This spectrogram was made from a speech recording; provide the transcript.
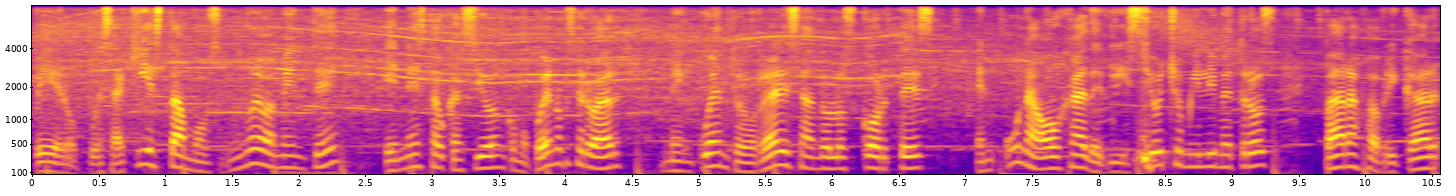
pero pues aquí estamos nuevamente, en esta ocasión como pueden observar me encuentro realizando los cortes en una hoja de 18 milímetros para fabricar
